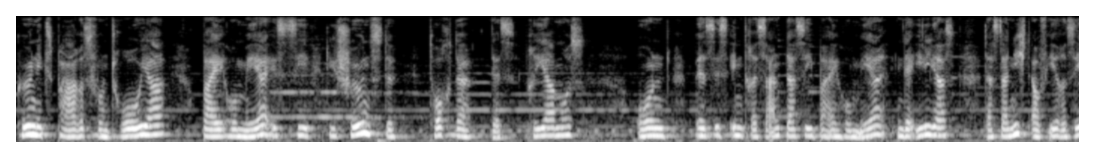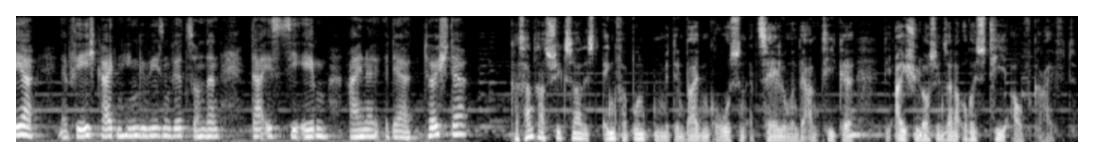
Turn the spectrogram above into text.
Königspaares von Troja. Bei Homer ist sie die schönste Tochter des Priamus und es ist interessant, dass sie bei Homer in der Ilias, dass da nicht auf ihre sehr äh, Fähigkeiten hingewiesen wird, sondern da ist sie eben eine der Töchter. Cassandras Schicksal ist eng verbunden mit den beiden großen Erzählungen der Antike, die Aeschylus in seiner Orestie aufgreift,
